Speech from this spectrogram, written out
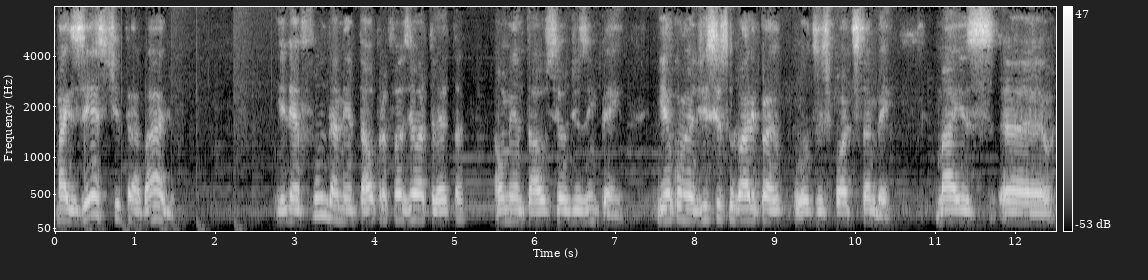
Mas este trabalho, ele é fundamental para fazer o atleta aumentar o seu desempenho. E, como eu disse, isso vale para outros esportes também. Mas uh,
